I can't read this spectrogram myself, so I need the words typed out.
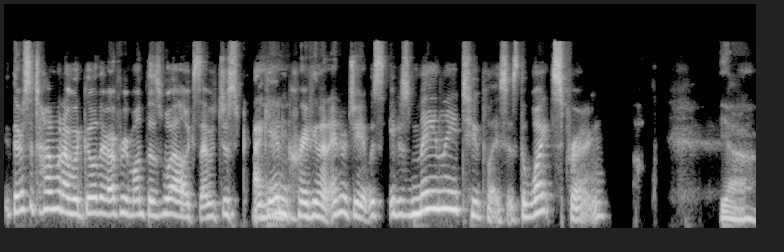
there's a time when I would go there every month as well because I was just again Yeah. craving that energy. It was it was mainly two places: the White Spring. Yeah.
